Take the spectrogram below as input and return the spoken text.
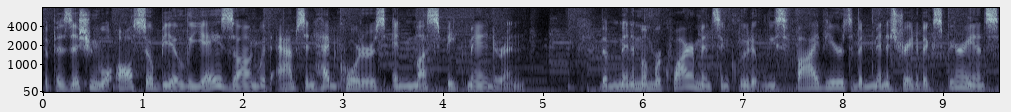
The position will also be a liaison with Absen headquarters and must speak Mandarin. The minimum requirements include at least five years of administrative experience,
